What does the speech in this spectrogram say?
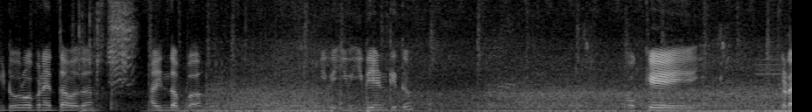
ఈ డోర్ ఓపెన్ అవుతా కదా? అయిందబ్బా. ఇది ఇది ఓకే ఇక్కడ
